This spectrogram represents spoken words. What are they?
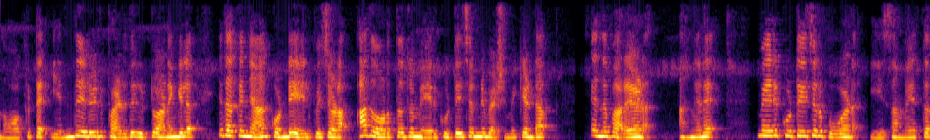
നോക്കട്ടെ എന്തേലും ഒരു പഴുത് കിട്ടുവാണെങ്കിൽ ഇതൊക്കെ ഞാൻ കൊണ്ട് ഏൽപ്പിച്ചോളാം. അത് ഓർത്തിട്ട് മേരിക്കുട്ടി ടീച്ചറിന് വിഷമിക്കണ്ട എന്ന് പറയണം. അങ്ങനെ മേരിക്കുട്ടി ടീച്ചർ പോവാണ്. ഈ സമയത്ത്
